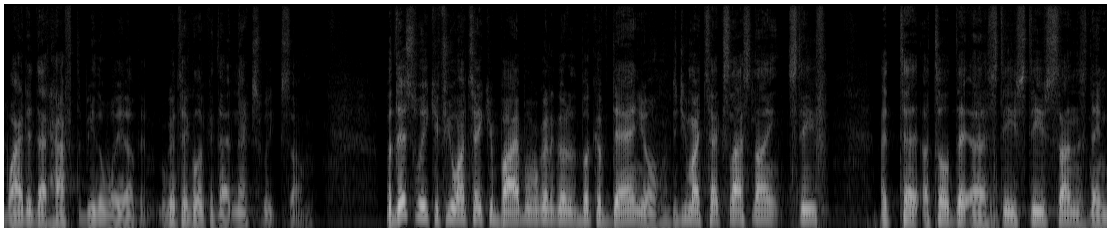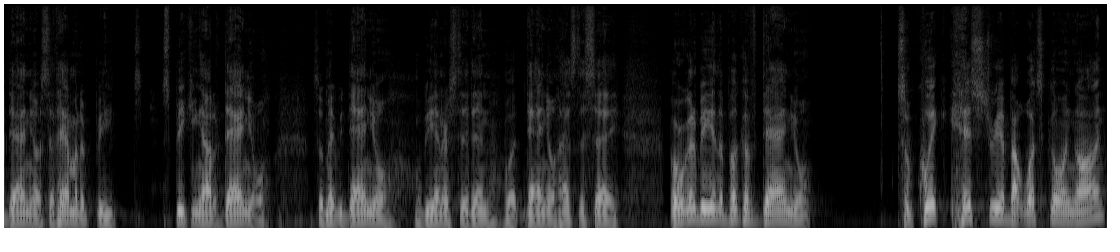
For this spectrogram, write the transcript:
Why did that have to be the way of it? We're going to take a look at that next week some. But this week, if you want to take your Bible, we're going to go to the book of Daniel. Did you my text last night, Steve? I, te- I told uh, Steve, Steve's son's named Daniel. I said, hey, I'm going to be speaking out of Daniel. So maybe Daniel will be interested in what Daniel has to say. But we're going to be in the book of Daniel. Some quick history about what's going on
